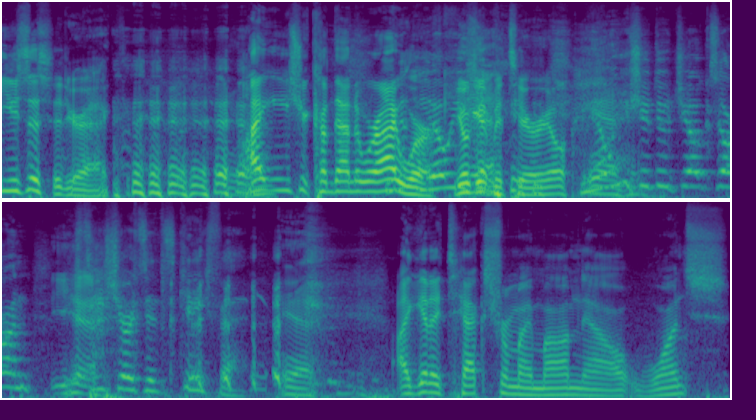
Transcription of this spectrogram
use this in your act. I, you should come down to where I You know- work. you know what You'll get should- material. You know what you should do jokes on? Yeah. T-shirts and skinny fat. Yeah. I get a text from my mom now once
